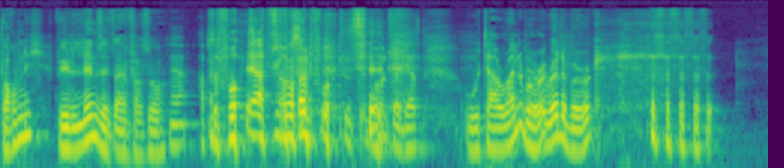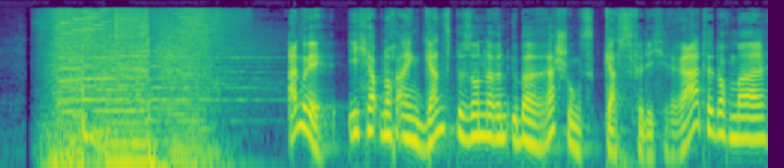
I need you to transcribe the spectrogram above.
Warum nicht? Wir nennen sie jetzt einfach so. Ja, ab sofort. ja, ab sofort. Ab sofort ist unser Gast. Uta Renneberg. Renneberg. André, ich habe noch einen ganz besonderen Überraschungsgast für dich. Rate doch mal,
